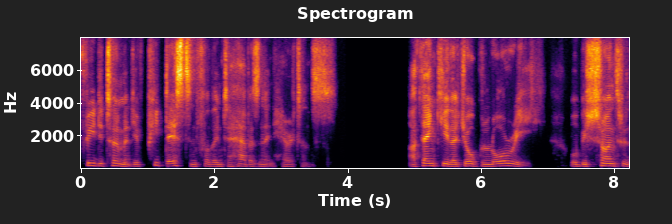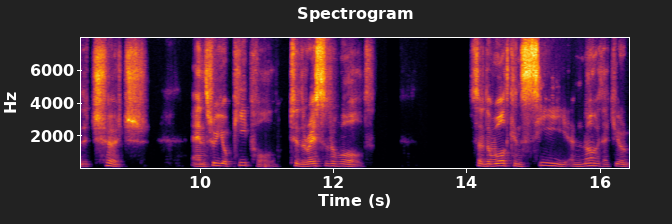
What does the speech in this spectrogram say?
predetermined, you've predestined for them to have as an inheritance. I thank you that your glory will be shown through the church and through your people to the rest of the world. So the world can see and know that you're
